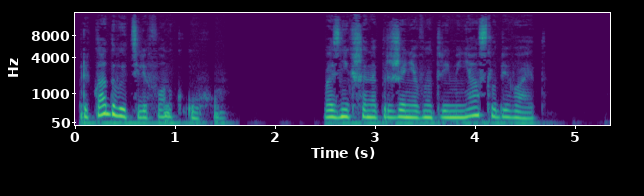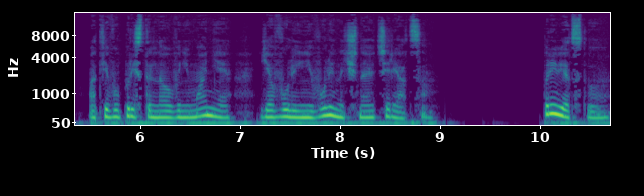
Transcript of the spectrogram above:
прикладывает телефон к уху. Возникшее напряжение внутри меня ослабевает. От его пристального внимания я волей-неволей начинаю теряться. «Приветствую».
